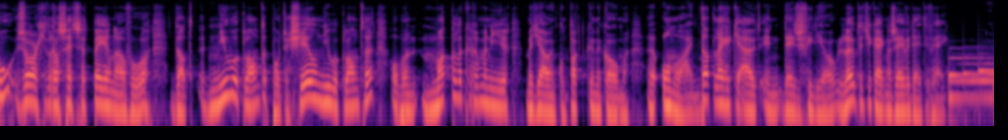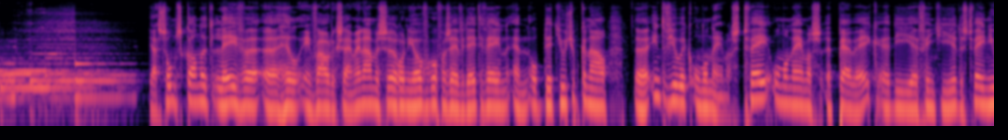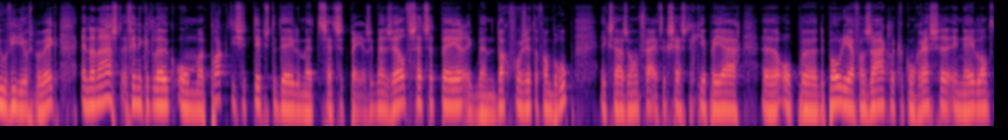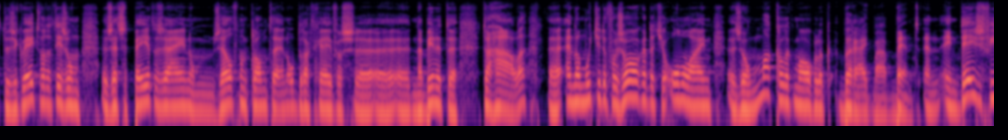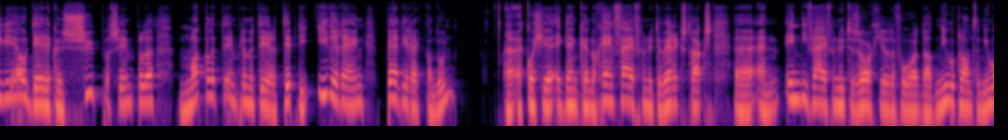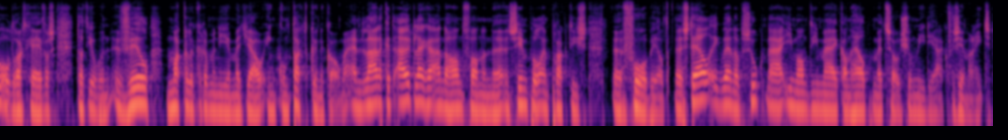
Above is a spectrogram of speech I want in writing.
Hoe zorg je er als ZZP'er nou voor dat nieuwe klanten, potentieel nieuwe klanten, op een makkelijkere manier met jou in contact kunnen komen uh, online? Dat leg ik je uit in deze video. Leuk dat je kijkt naar 7D TV. Ja, soms kan het leven uh, heel eenvoudig zijn. Mijn naam is uh, Ronnie Overgoor van 7D TV en, en op dit YouTube kanaal uh, interview ik ondernemers. Twee ondernemers per week, die vind je hier, dus twee nieuwe video's per week. En daarnaast vind ik het leuk om praktische tips te delen met ZZP'ers. Ik ben zelf ZZP'er, ik ben dagvoorzitter van beroep. Ik sta zo'n 50, 60 keer per jaar op de podia van zakelijke congressen in Nederland. Dus ik weet wat het is om ZZP'er te zijn, om zelf mijn klanten en opdrachtgevers eh, naar binnen te, te halen. Eh, en dan moet je ervoor zorgen dat je online eh, zo makkelijk mogelijk bereikbaar bent. En in deze video deel ik een super simpele, makkelijk te implementeren tip die iedereen per direct kan doen. Het kost je, ik denk, nog geen vijf minuten werk straks. Uh, en in die vijf minuten zorg je ervoor dat nieuwe klanten, nieuwe opdrachtgevers, dat die op een veel makkelijkere manier met jou in contact kunnen komen. En laat ik het uitleggen aan de hand van een, een simpel en praktisch voorbeeld. stel, ik ben op zoek naar iemand die mij kan helpen met social media. Ik verzin maar iets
